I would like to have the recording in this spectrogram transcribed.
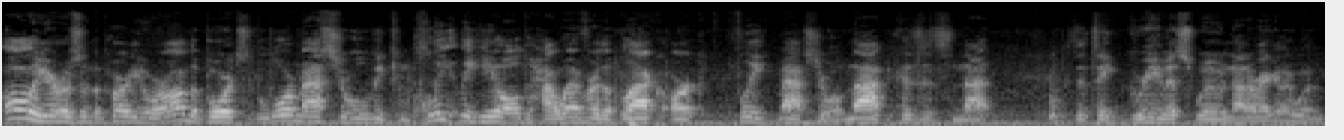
all heroes in the party who are on the board, so the Lore Master will be completely healed. However, the Black Ark Fleet Master will not because it's not because it's a grievous wound, not a regular wound.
